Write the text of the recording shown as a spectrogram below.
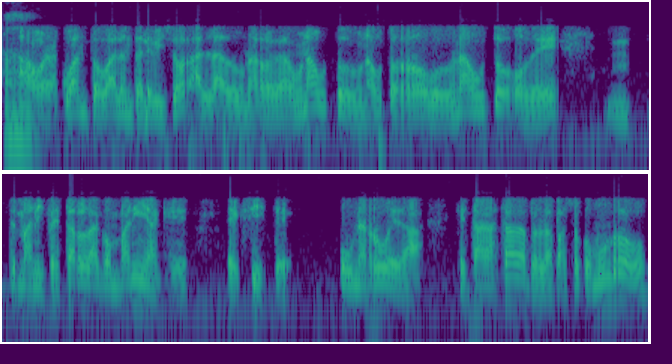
Ahora, ¿cuánto vale un televisor al lado de una rueda de un auto, de un auto robo de un auto o de, de manifestar a la compañía que existe una rueda que está gastada pero la paso como un robo,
